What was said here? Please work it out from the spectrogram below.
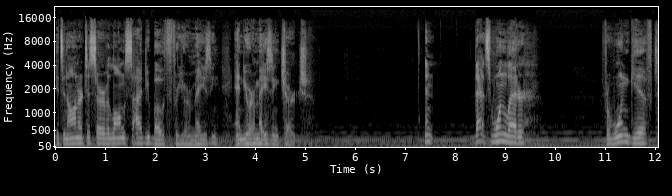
It's an honor to serve alongside you both for your amazing and your amazing church. And that's one letter for one gift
